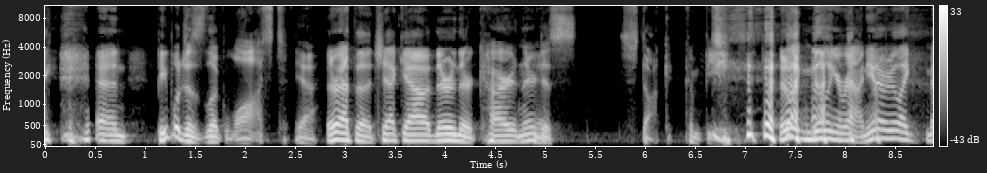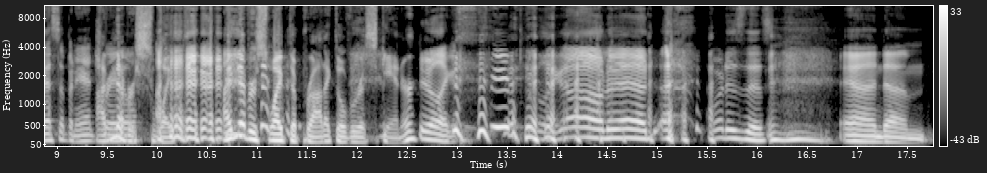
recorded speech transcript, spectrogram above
and people just look lost. Yeah. they're at the checkout. They're in their cart, and they're Yeah. just stuck, confused. they're like milling around. You know, they're like mess up an ant trail. I've never swiped. I've never swiped a product over a scanner. You're like, beep. You're like, oh man, what is this? And um,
